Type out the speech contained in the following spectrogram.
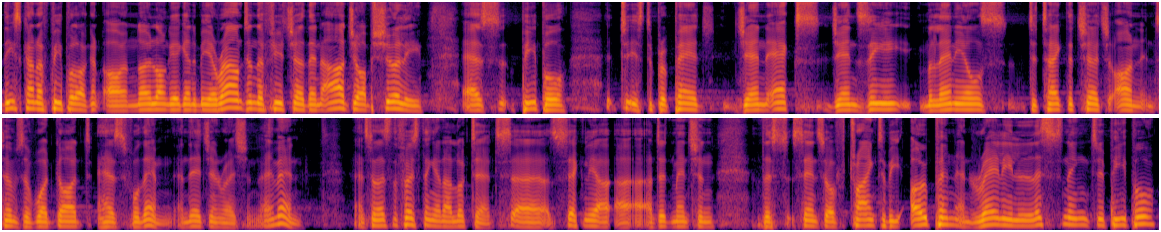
these kind of people are, are no longer going to be around in the future, then our job, surely, as people, to, is to prepare Gen X, Gen Z, millennials to take the church on in terms of what God has for them and their generation. Amen. And so that's the first thing that I looked at. Uh, secondly, I, I, did mention this sense of trying to be open and really listening to people,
